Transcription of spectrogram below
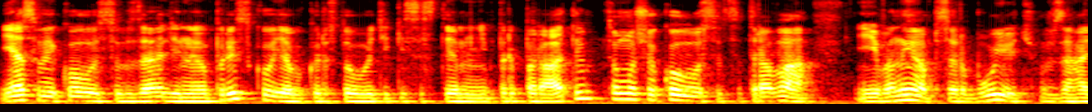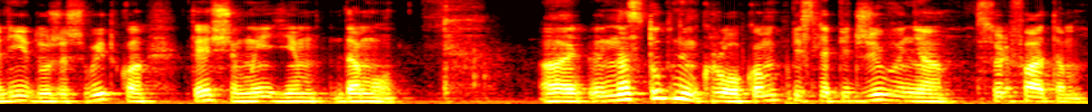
Я свої колуси взагалі не оприскую, я використовую тільки системні препарати, тому що колуси це трава, і вони абсорбують взагалі дуже швидко те, що ми їм дамо. Е, Наступним кроком після підживлення сульфатом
